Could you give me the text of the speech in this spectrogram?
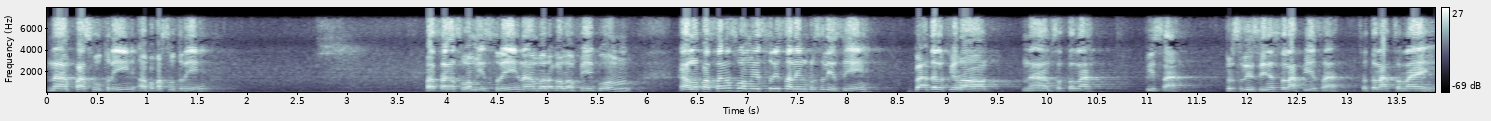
nah pasutri, apa pasutri? Pasangan suami istri, nah barakallahu fikum. Kalau pasangan suami istri saling berselisih, ba'dal firaq, nah setelah pisah. Berselisihnya setelah pisah, setelah cerai.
